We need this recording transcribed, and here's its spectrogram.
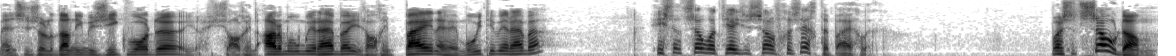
Mensen zullen dan niet meer ziek worden. Je zal geen armoede meer hebben. Je zal geen pijn en geen moeite meer hebben. Is dat zo wat Jezus zelf gezegd heeft eigenlijk? Was het zo dan?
